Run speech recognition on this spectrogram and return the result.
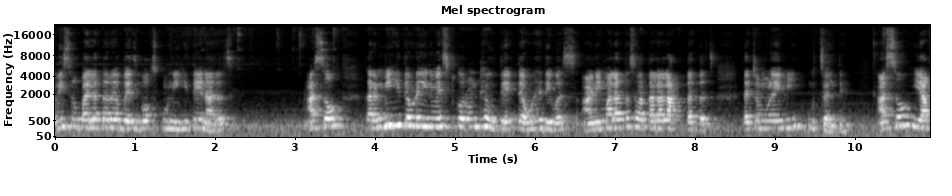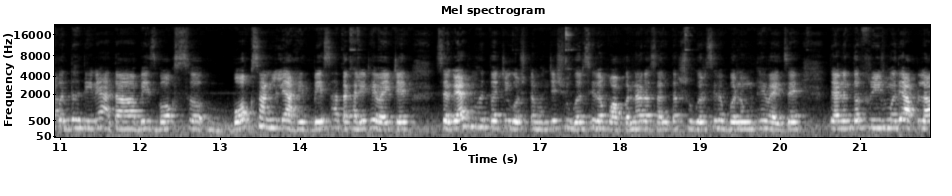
वीस रुपयाला तर बेस बॉक्स कोणीही देणारच. असो कारण मीही तेवढे इन्व्हेस्ट करून ठेवते तेवढे दिवस आणि मला तर स्वतःला लागतातच. त्याच्यामुळे मी उचलते. असो या पद्धतीने आता बेस बॉक्स बॉक्स आणलेले आहेत बेस हाताखाली ठेवायचे आहेत. सगळ्यात महत्त्वाची गोष्ट म्हणजे शुगर सिरप वापरणार असाल तर शुगर सिरप बनवून ठेवायचं. आहे त्यानंतर फ्रीजमध्ये आपला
